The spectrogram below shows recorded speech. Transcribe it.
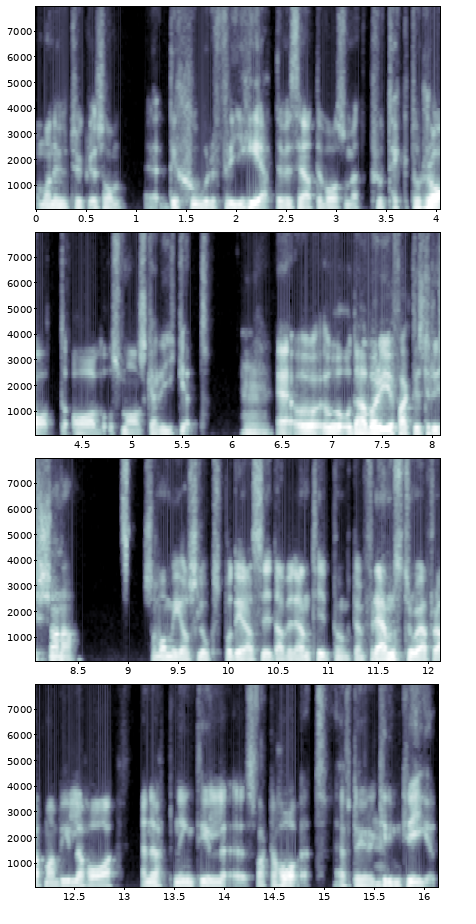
om man uttrycker det som, eh, de jourfrihet, det vill säga att det var som ett protektorat av Osmanska riket. Mm. Och, och, och, där var det ju faktiskt ryssarna som var med och slogs på deras sida vid den tidpunkten. Främst tror jag för att man ville ha en öppning till eh, Svarta havet efter mm. Krimkriget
